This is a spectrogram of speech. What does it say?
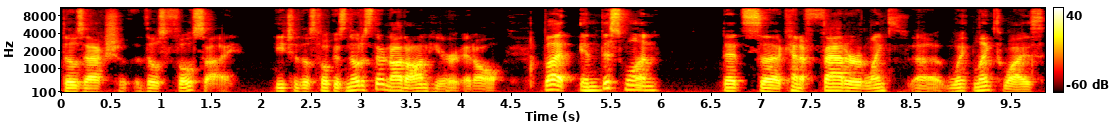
those actual those foci, each of those focus. Notice they're not on here at all. But in this one that's uh, kind of fatter length uh, lengthwise,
